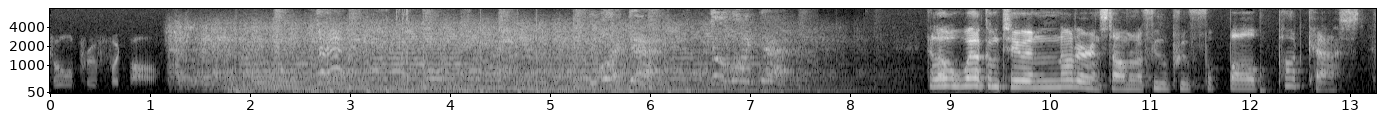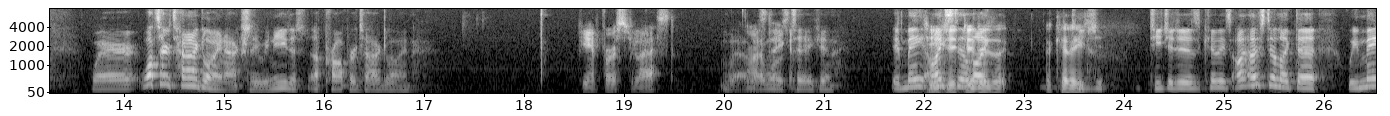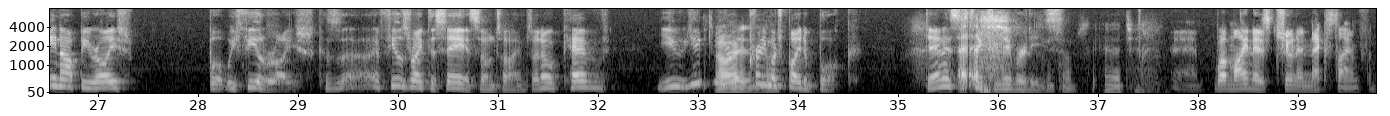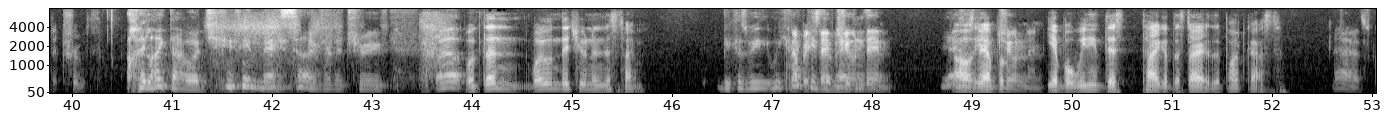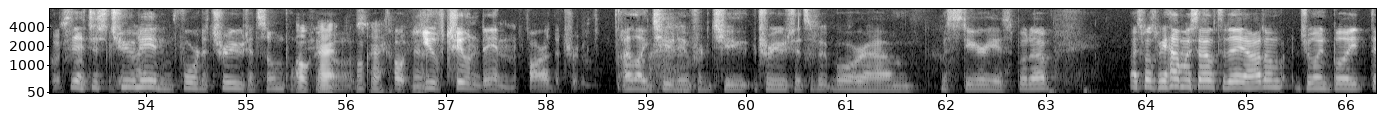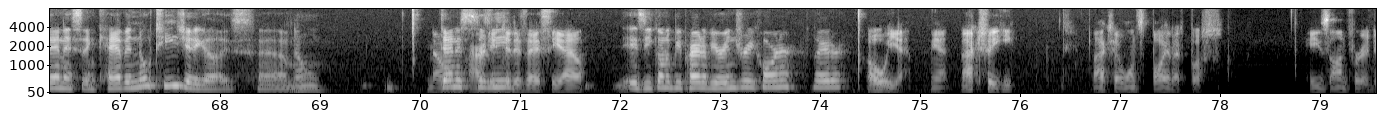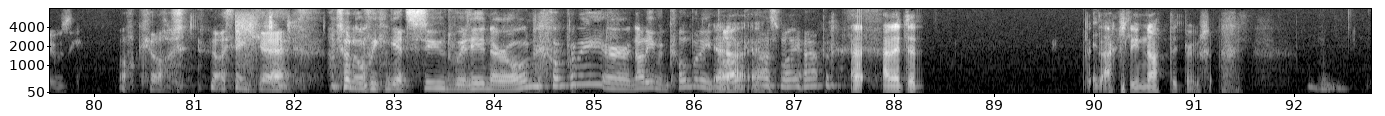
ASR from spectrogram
Foolproof football. Hello, welcome to another installment of Foolproof Football Podcast. Where what's our tagline? Actually, we need a, a proper tagline. If you ain't first, you last. Well, That's that was taken. taken. It may. I still did like. his Achilles. TJ, TJ did his Achilles. I, I still like the. We may not be right, but we feel right because uh, it feels right to say it sometimes. I know Kev, you you Oh, you're I- pretty much by the book. Dennis takes liberties. Yeah, Um, well, mine is tune in next time for the truth. I like that one. Tune in next time for the truth. Well, Well, then why wouldn't they tune in this time? because we we can't because give they've them tuned everything. in. Yeah, oh yeah, but tuning in. yeah, but we need this tag at the start of the podcast. Yeah, it's good. yeah, just tune in for the truth at some point. who Okay, knows? okay. Oh, yeah. you've tuned in for the truth. I like tune in for the tu- truth. It's a bit more um, mysterious. But um, I suppose we have myself today, Adam, joined by Dennis and Kevin. No TJ, guys. Um, No, No, Dennis, I heard he he- did his ACL. Is he going to be part of your injury corner later? Oh yeah, yeah. Actually, he. Actually, I won't spoil it, but he's on for a doozy. Oh God, I think uh, I don't know if we can get sued within our own company or not even company. Yeah, podcast might happen. Uh, and it's a. It's actually not the truth.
